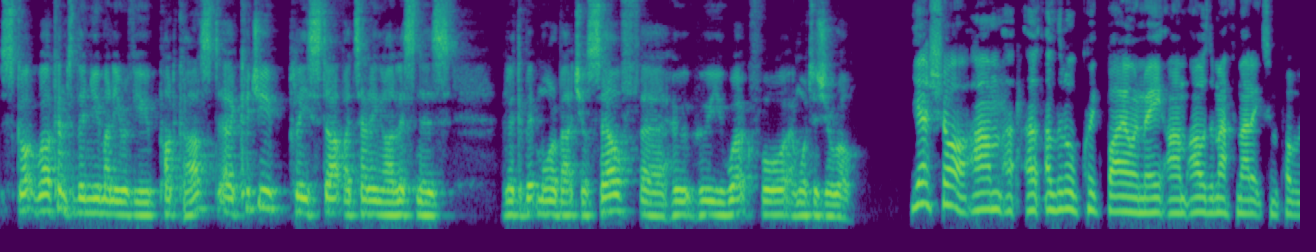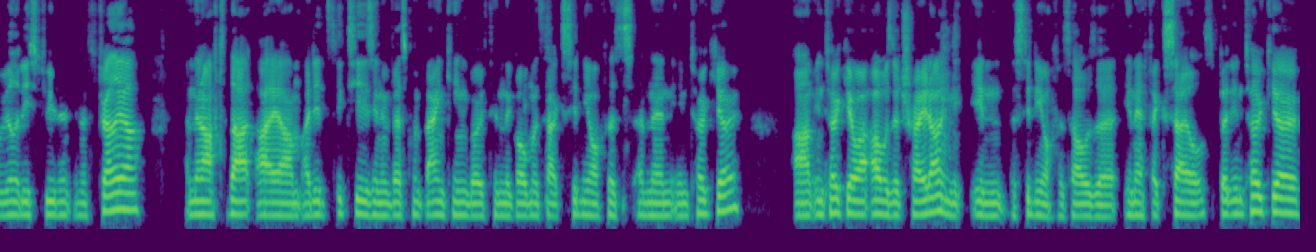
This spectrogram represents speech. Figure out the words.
Scott, welcome to the New Money Review podcast. Uh, could you please start by telling our listeners a little bit more about yourself, uh, who, who you work for, and what is your role? Yeah, sure. Um, a, a little quick bio on me. Um, I was a mathematics and probability student in Australia. And then after that, I um, I did six years in investment banking, both in the Goldman Sachs Sydney office and then in Tokyo. Um, in Tokyo, I, I, was a trader. In, in, the Sydney office, I was a, in FX sales. But in Tokyo,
